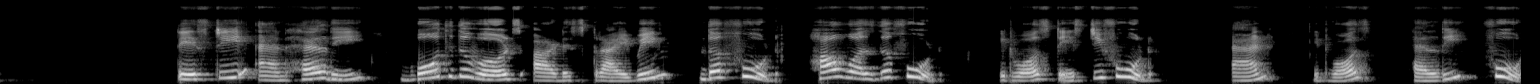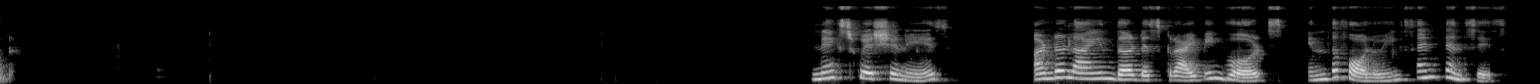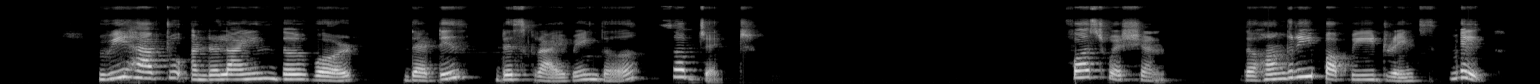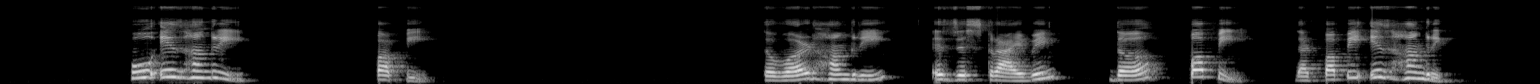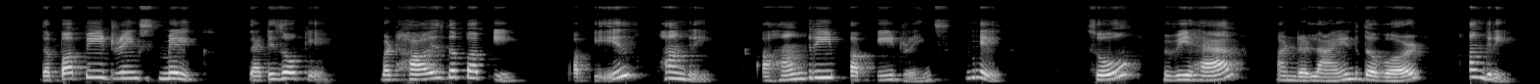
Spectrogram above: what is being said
Tasty and healthy, both the words are describing the food. How was the food? It was tasty food and it was healthy food. Next question is Underline the describing words in the following sentences. We have to underline the word that is describing the subject. First question The hungry puppy drinks milk. Who is hungry? Puppy. The word hungry is describing the puppy. That puppy is hungry. The puppy drinks milk. That is okay. But how is the puppy? Puppy is hungry. A hungry puppy drinks milk. So, we have underlined the word hungry.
